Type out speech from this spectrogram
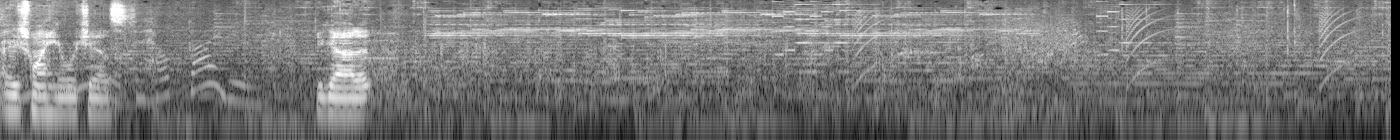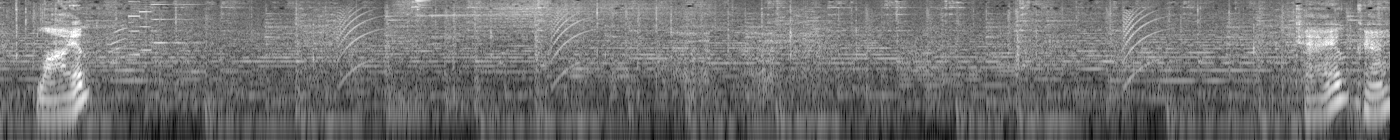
I just want to hear what else. to help guide you. You got it. Lion? Okay, okay.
